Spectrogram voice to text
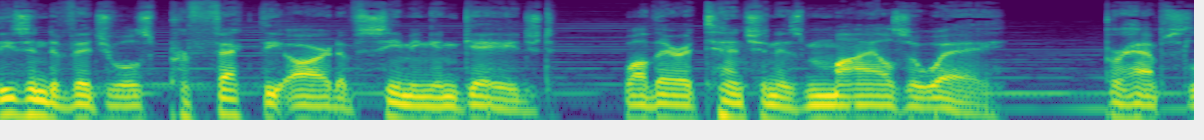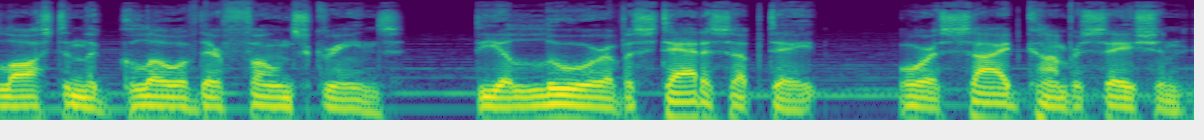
These individuals perfect the art of seeming engaged, while their attention is miles away, perhaps lost in the glow of their phone screens, the allure of a status update, or a side conversation,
